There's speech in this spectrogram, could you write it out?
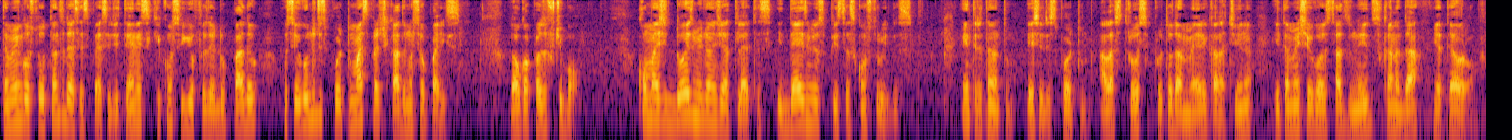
também gostou tanto dessa espécie de tênis que conseguiu fazer do paddle o segundo desporto mais praticado no seu país, logo após o futebol, com mais de 2 milhões de atletas e 10 mil pistas construídas. Entretanto, este desporto alastrou-se por toda a América Latina e também chegou aos Estados Unidos, Canadá e até a Europa.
